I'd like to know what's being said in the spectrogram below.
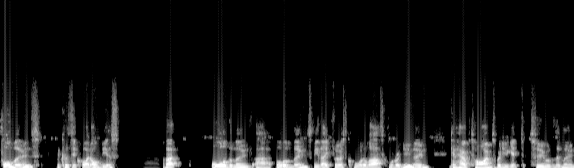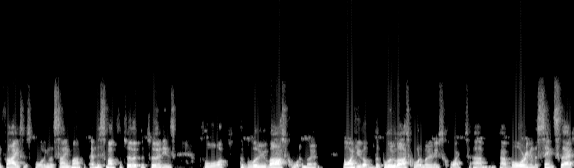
full moons because they're quite obvious. But all of the moons, uh, all of the moons, be they first quarter, last quarter, or new moon, can have times when you get two of the moon phases falling in the same month. And this month, the, tur- the turn is for the blue last quarter moon. Mind you, the, the blue last quarter moon is quite um, uh, boring in the sense that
